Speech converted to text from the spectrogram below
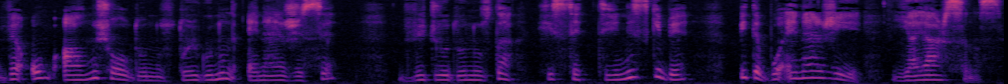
Ve o almış olduğunuz duygunun enerjisi vücudunuzda hissettiğiniz gibi bir de bu enerjiyi yayarsınız.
